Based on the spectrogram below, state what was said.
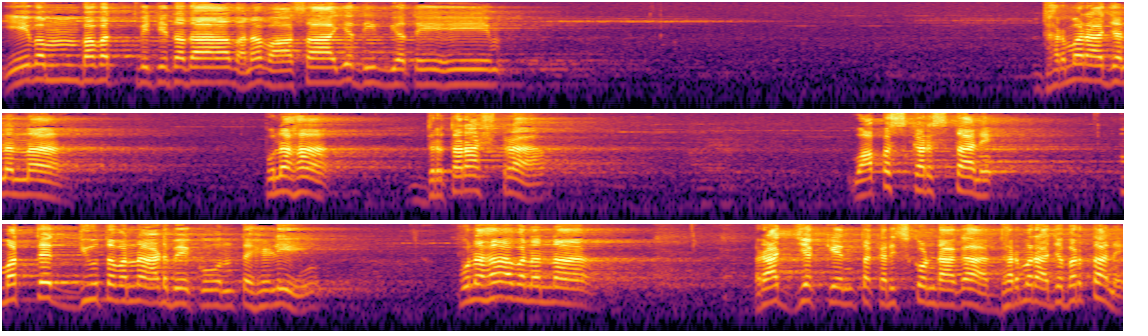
ಏವಂಭವತ್ವಿತಿ ತದಾ ವನವಾಸಾಯ ದಿವ್ಯತೆ. ಧರ್ಮರಾಜನನ್ನ ಪುನಃ ಧೃತರಾಷ್ಟ್ರ ವಾಪಸ್ ಕರೆಸ್ತಾನೆ. ಮತ್ತೆ ದ್ಯೂತವನ್ನು ಆಡಬೇಕು ಅಂತ ಹೇಳಿ ಪುನಃ ಅವನನ್ನು ರಾಜ್ಯಕ್ಕೆ ಅಂತ ಕರೆಸಿಕೊಂಡಾಗ ಧರ್ಮರಾಜ ಬರ್ತಾನೆ.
